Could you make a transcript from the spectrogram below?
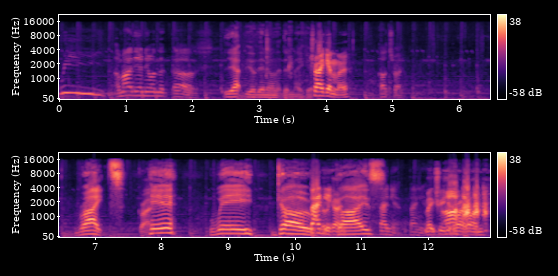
Whee! Am I the only one that. Oh, Yep, you're the only one that didn't make it. Try again though. I'll try. Right. Great. Here we go. Bang it! Guys. Bang it! Bang it! Make sure you get the right one.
